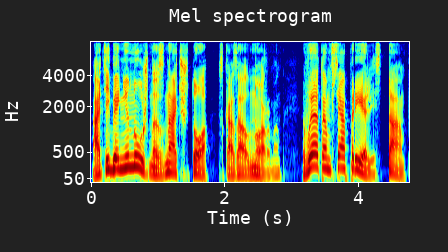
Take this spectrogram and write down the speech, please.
«А тебе не нужно знать, что», — сказал Норман. «В этом вся прелесть, Тамп.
